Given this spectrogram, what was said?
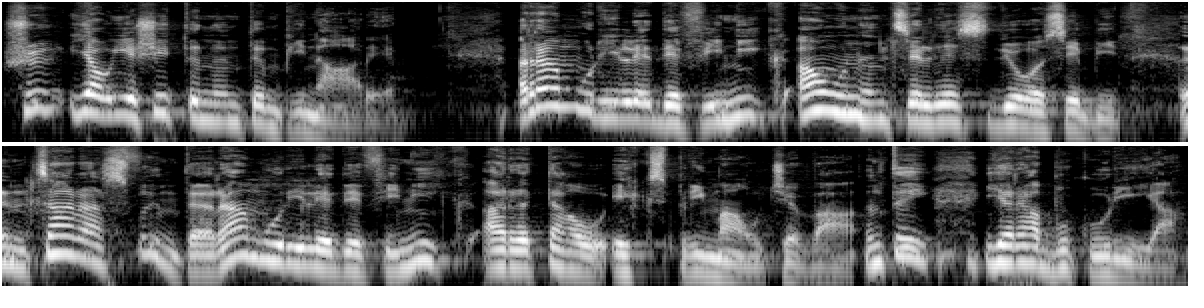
și i-au ieșit în întâmpinare. Ramurile de finic au un înțeles deosebit. În Țara Sfântă, ramurile de finic arătau, exprimau ceva. Întâi era bucuria.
